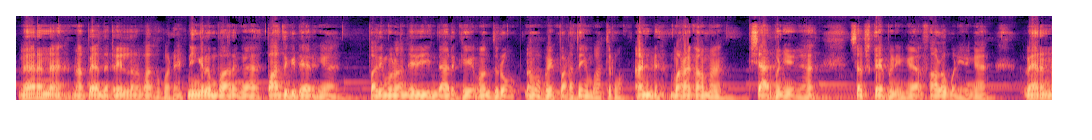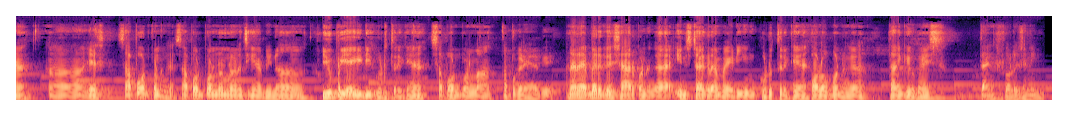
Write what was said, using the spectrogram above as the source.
வேற என்ன? நான் போய் அந்த ட்ரெயிலரை பார்க்க போறேன். நீங்களும் பாருங்க. பார்த்துக்கிட்டே இருங்க. பதிமூணாம் தேதி இந்த இருக்கு வந்துடும் நம்ம போய் படத்தையும் பார்த்துருவோம். அண்ட் மறக்காம ஷேர் பண்ணிடுங்க. சப்ஸ்கிரைப் பண்ணிடுங்க. ஃபாலோ பண்ணிடுங்க. வேற என்ன? எஸ் சப்போர்ட் பண்ணுங்க. சப்போர்ட் பண்ணணும்னு நினச்சிங்க அப்படின்னா யூபிஐ ஐடி கொடுத்துருக்கேன். சப்போர்ட் பண்ணலாம். தப்பு கிடையாது. நிறைய பேருக்கு ஷேர் பண்ணுங்க. இன்ஸ்டாகிராம் ஐடியும் கொடுத்துருக்கேன். ஃபாலோ பண்ணுங்க. Thank you guys thanks for listening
